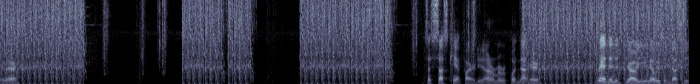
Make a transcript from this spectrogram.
Over there. It's a sus campfire, dude. I don't remember putting that there. This man's in the, yo, you know he's in Dusty.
